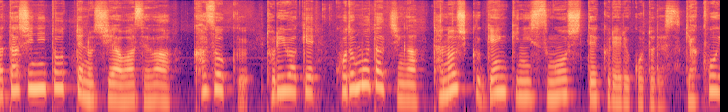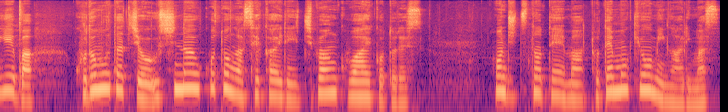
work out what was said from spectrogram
私にとっての幸せは家族、とりわけ子供たちが楽しく元気に過ごしてくれることです。逆を言えば子供たちを失うことが世界で一番怖いことです。本日のテーマ、とても興味があります。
